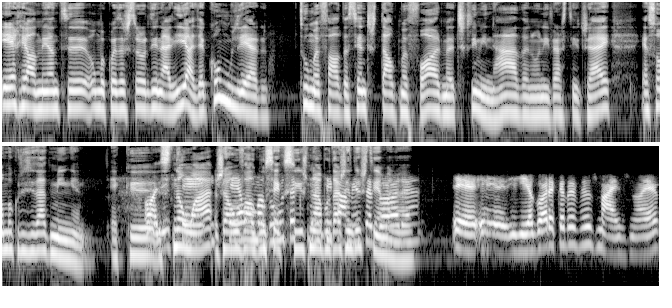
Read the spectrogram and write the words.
é realmente uma coisa extraordinária. E olha, como mulher Tu, Mafalda, sentes-te de alguma forma discriminada no universo DJ? É só uma curiosidade minha. É que Olha, se não é, há, já houve algum sexismo na abordagem deste tema, não é? É, é, e agora cada vez mais, não é?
